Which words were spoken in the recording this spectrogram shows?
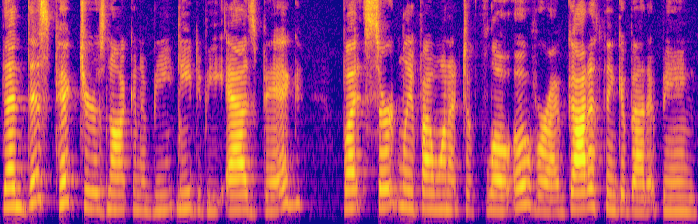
then this picture is not going to be need to be as big. But certainly if I want it to flow over, I've got to think about it being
